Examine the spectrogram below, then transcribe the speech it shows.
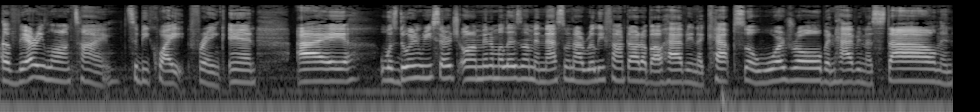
a very long time, to be quite frank. And I was doing research on minimalism and that's when I really found out about having a capsule wardrobe and having a style and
